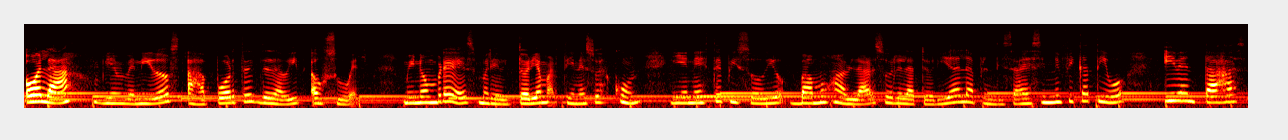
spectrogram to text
Hola, bienvenidos a Aportes de David Ausubel. Mi nombre es María Victoria Martínez Oescún y en este episodio vamos a hablar sobre la teoría del aprendizaje significativo y ventajas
